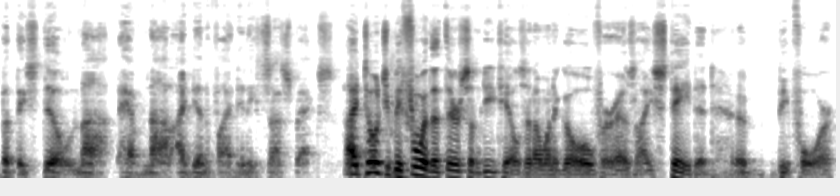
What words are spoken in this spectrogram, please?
but they still not have not identified any suspects. I told you before that there's some details that I want to go over, as I stated uh, before.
